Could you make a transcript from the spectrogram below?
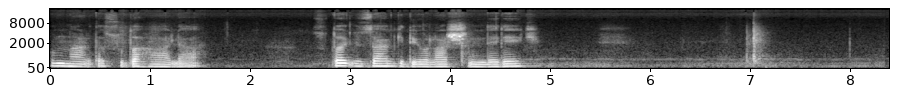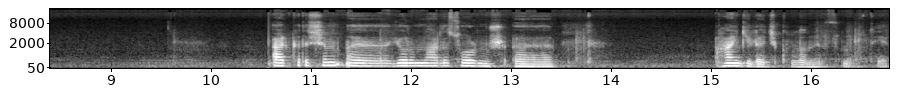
Bunlar da suda hala. Suda güzel gidiyorlar şimdilik. Arkadaşım e, yorumlarda sormuş e, hangi ilacı kullanıyorsunuz diye.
